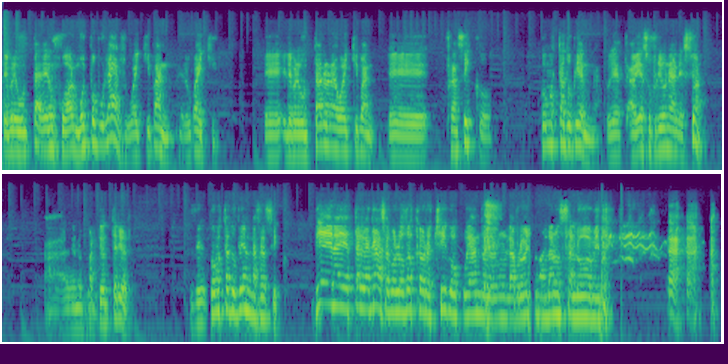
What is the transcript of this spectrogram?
Le preguntaron, era un jugador muy popular, Guayquipán, el Guayqui. Eh, y le preguntaron a Guayquipán, Francisco, ¿cómo está tu pierna? Porque había sufrido una lesión ah, en el partido anterior. ¿Cómo está tu pierna, Francisco? Bien, ahí está en la casa con los dos cabros chicos cuidando. Le aprovecho para mandar un saludo a mi.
